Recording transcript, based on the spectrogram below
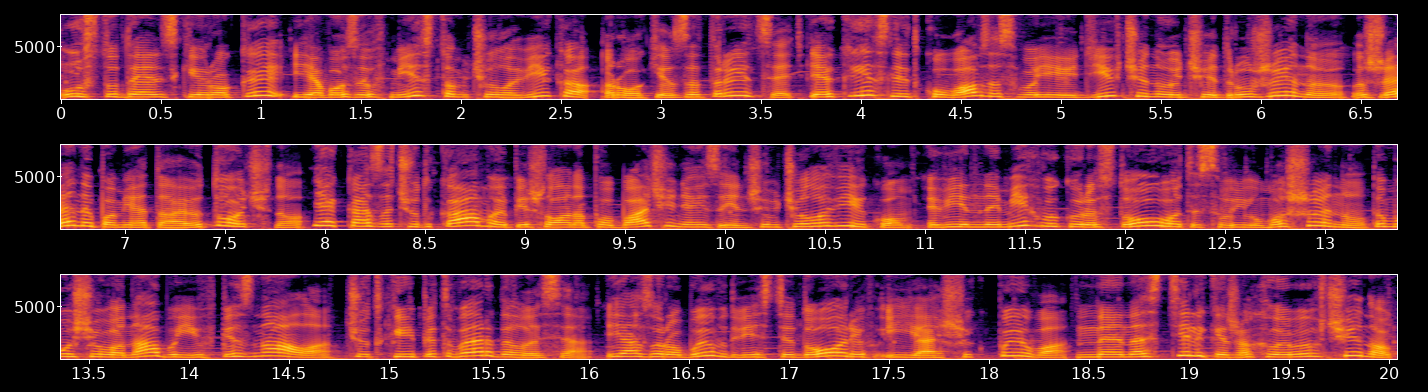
У студентські роки я возив містом чоловіка років за 30, який слідкував за своєю дівчиною чи дружиною. Вже не пам'ятаю точно, яка за чутками пішла на побачення із іншим чоловіком. Він не міг використовувати свою машину, тому що вона би її впізнала. Чутки підтвердилися. Я заробив 200 доларів і ящик пива. Не настільки жахливий вчинок,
